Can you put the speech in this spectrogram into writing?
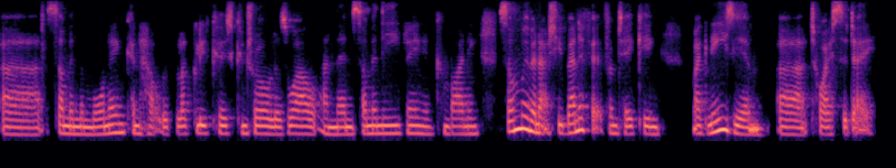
uh, some in the morning can help with blood glucose control as well and then some in the evening and combining. Some women actually benefit from taking magnesium uh, twice a day.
